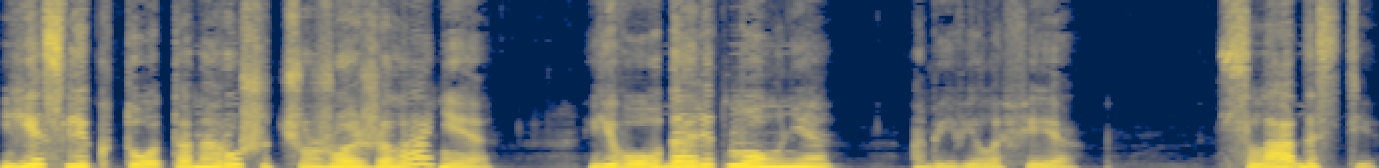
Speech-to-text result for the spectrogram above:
если кто-то нарушит чужое желание, его ударит молния, — объявила фея. Сладости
